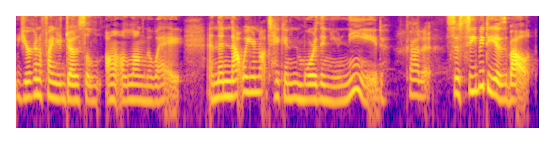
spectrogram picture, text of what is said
you're going to find your dose al- along the way. And then that way you're not taking more than you need. Got it. So CBD is about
